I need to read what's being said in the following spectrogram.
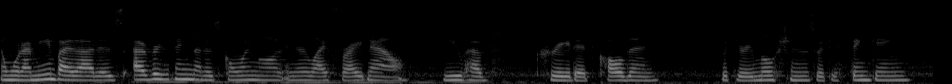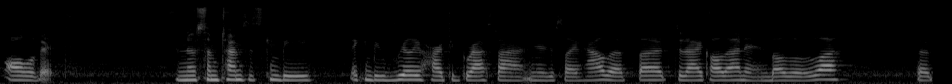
And what I mean by that is everything that is going on in your life right now, you have created, called in with your emotions, with your thinking, all of it. I know sometimes this can be it can be really hard to grasp that and you're just like, how the fuck did I call that in? Blah blah blah. But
